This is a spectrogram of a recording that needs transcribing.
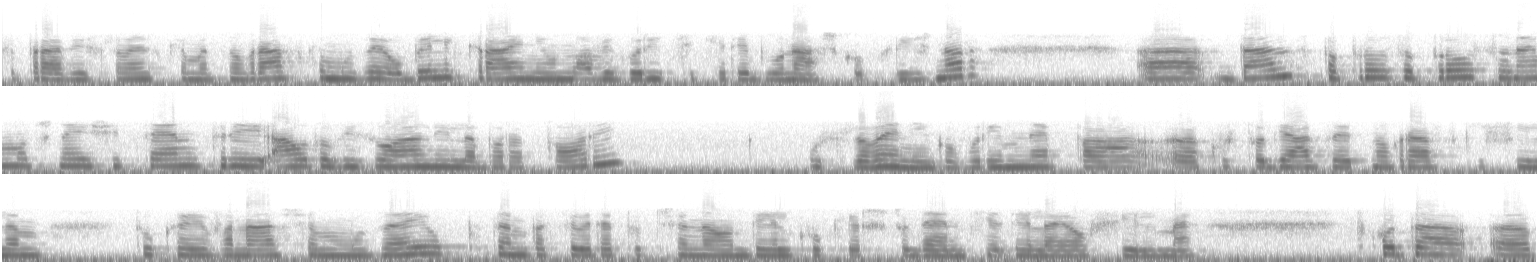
se pravi Slovenskem etnografskem muzeju, v Beli krajini, v Novi Gorici, kjer je bil naš križnar. Uh, danes pa pravzaprav so najmočnejši centri audiovizualni laboratoriji v Sloveniji, govorim ne pa uh, kustodijat za etnografski film tukaj v našem muzeju, potem pa seveda tudi še na oddelku, kjer študenti delajo filme. Tako da uh,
